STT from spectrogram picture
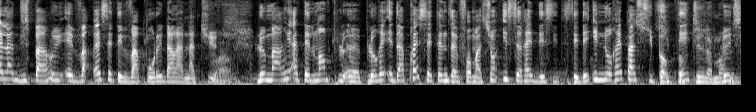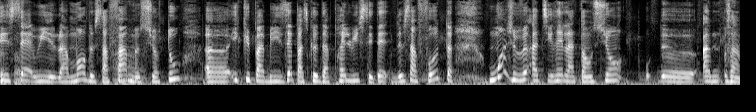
elle a disparu, elle s'est évaporée dans la nature. Wow. Le mari a tellement euh, pleuré et d'après certaines informations, il serait décédé. Il n'aurait pas supporté le décès, oui, la mort de sa femme surtout. Euh, il culpabilisait parce que d'après lui, c'était de sa faute. Moi, je veux attirer l'attention de, enfin,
